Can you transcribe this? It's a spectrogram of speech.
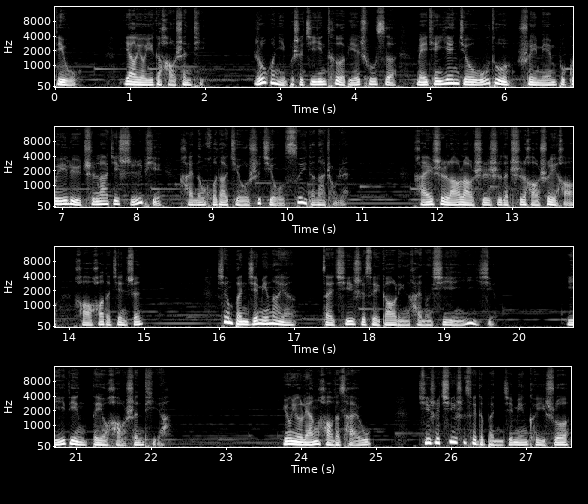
第五，要有一个好身体。如果你不是基因特别出色，每天烟酒无度、睡眠不规律、吃垃圾食品还能活到九十九岁的那种人，还是老老实实的吃好睡好，好好的健身，像本杰明那样，在七十岁高龄还能吸引异性，一定得有好身体啊。拥有良好的财务，其实七十岁的本杰明可以说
